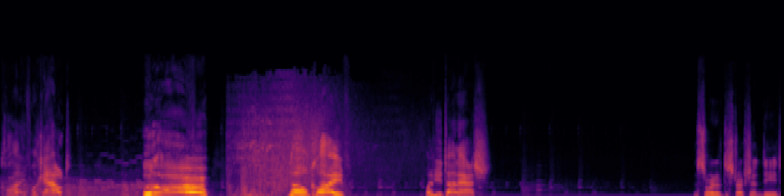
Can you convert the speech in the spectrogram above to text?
Clive, look out! Ah! No, Clive! What have you done, Ash? The Sword of Destruction, indeed.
